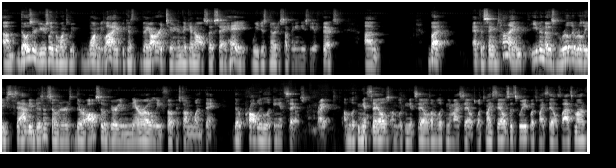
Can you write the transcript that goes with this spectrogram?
Um, those are usually the ones we one we like because they are attuned and they can also say, "Hey, we just noticed something and needs to get fixed." Um, but at the same time, even those really, really savvy business owners, they're also very narrowly focused on one thing. They're probably looking at sales, right? I'm looking at sales. I'm looking at sales. I'm looking at my sales. What's my sales this week? What's my sales last month?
